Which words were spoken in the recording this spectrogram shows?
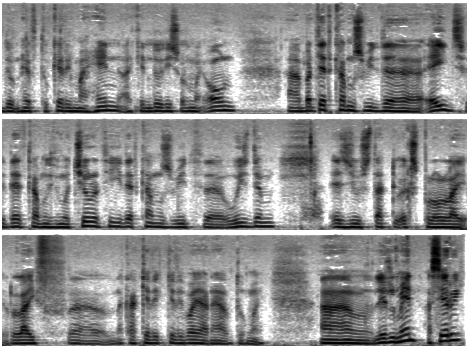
you don't have to carry my hand. I can do this on my own. Uh, but that comes with uh, age. That comes with maturity. That comes with uh, wisdom as you start to explore li- life. Uh, nakakede- kede vai ana atu mai. Um, little man, Aseri.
